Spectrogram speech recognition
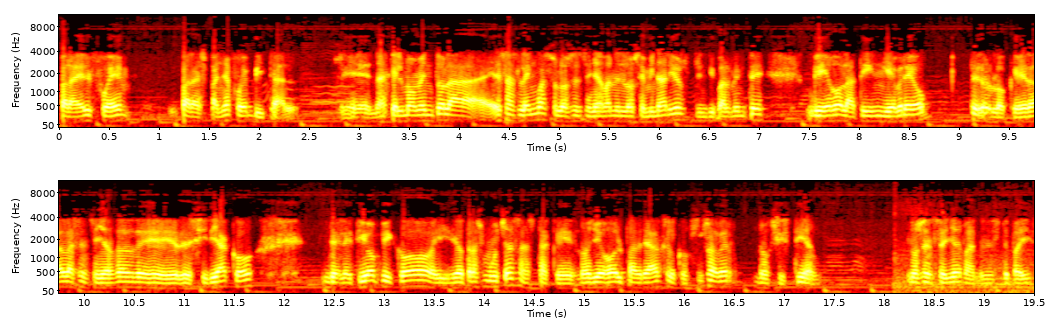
para él fue, para España fue vital. En aquel momento esas lenguas solo se enseñaban en los seminarios, principalmente griego, latín y hebreo, pero lo que eran las enseñanzas de, de siriaco, del etiópico y de otras muchas, hasta que no llegó el Padre Ángel con su saber, no existían, no se enseñaban en este país.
